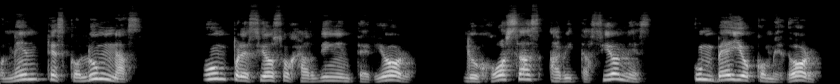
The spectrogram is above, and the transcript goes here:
imponentes columnas, un precioso jardín interior, lujosas habitaciones, un bello comedor,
